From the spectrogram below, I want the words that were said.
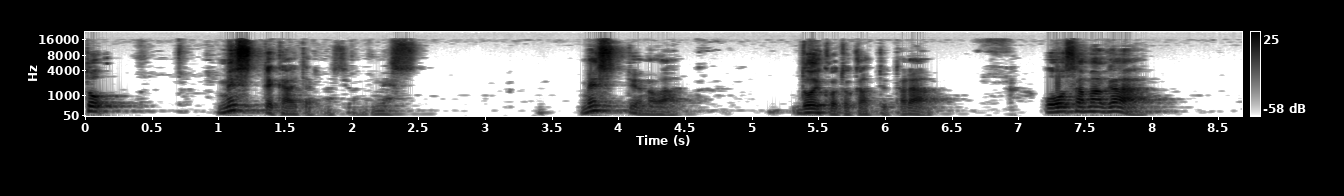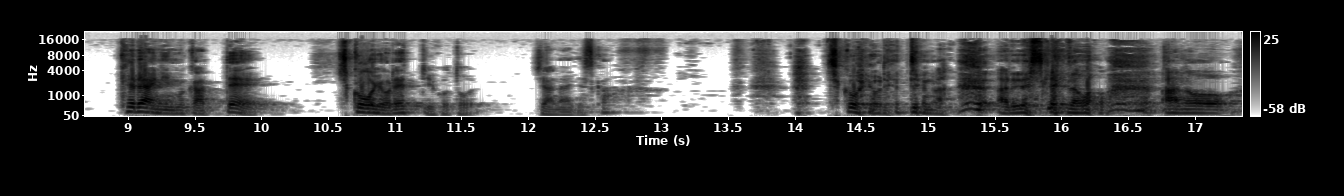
と、メスって書いてありますよね、メス。メスっていうのは、どういうことかって言ったら、王様が家来に向かって、思考よれっていうことじゃないですか。思考よれっていうのは、あれですけれども、あの、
